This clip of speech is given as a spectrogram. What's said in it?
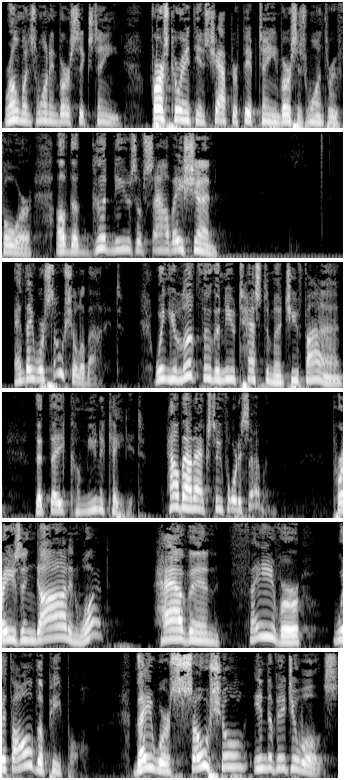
Romans 1 and verse 16. 1 Corinthians chapter 15 verses 1 through 4 of the good news of salvation. And they were social about it. When you look through the New Testament, you find that they communicated. How about Acts 247? Praising God and what? Having favor with all the people. They were social individuals.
